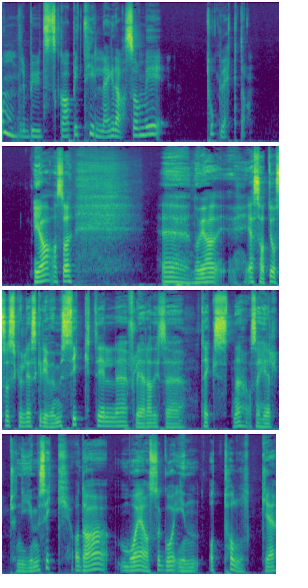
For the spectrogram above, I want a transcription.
andre budskap i tillegg, da, som vi tok vekk, da. Ja, altså eh, jeg, jeg satt jo også og skulle skrive musikk til eh, flere av disse tekstene, altså helt ny musikk. Og da må jeg også gå inn og tolke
